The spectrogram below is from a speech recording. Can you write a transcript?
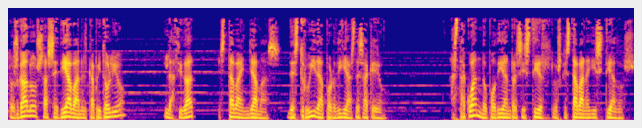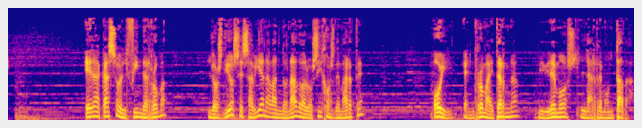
Los galos asediaban el Capitolio y la ciudad estaba en llamas, destruida por días de saqueo. ¿Hasta cuándo podían resistir los que estaban allí sitiados? ¿Era acaso el fin de Roma? ¿Los dioses habían abandonado a los hijos de Marte? Hoy, en Roma Eterna, viviremos la remontada.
